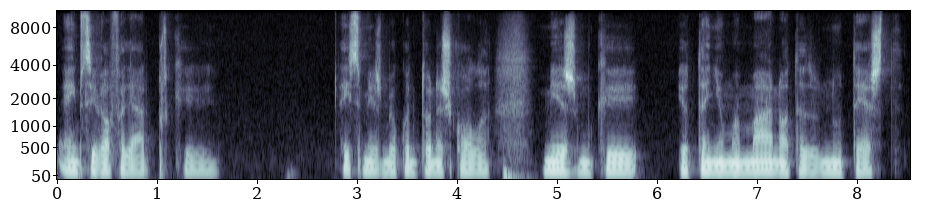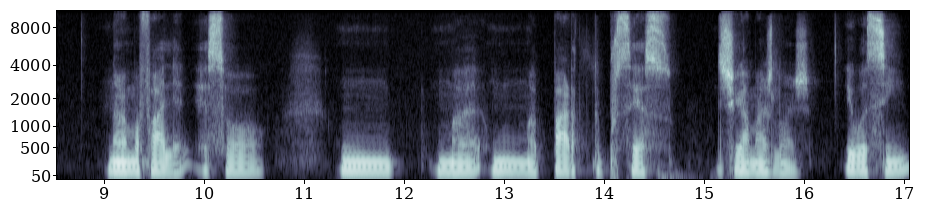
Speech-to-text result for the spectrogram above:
é impossível falhar porque é isso mesmo, eu quando estou na escola, mesmo que eu tenha uma má nota no teste, não é uma falha, é só um, uma, uma parte do processo de chegar mais longe. Eu assim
